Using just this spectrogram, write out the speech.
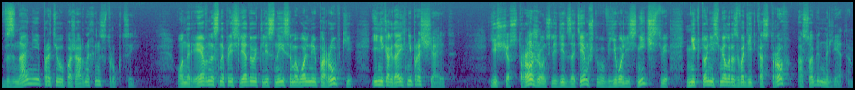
в знании противопожарных инструкций. Он ревностно преследует лесные самовольные порубки и никогда их не прощает. Еще строже он следит за тем, чтобы в его лесничестве никто не смел разводить костров, особенно летом.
